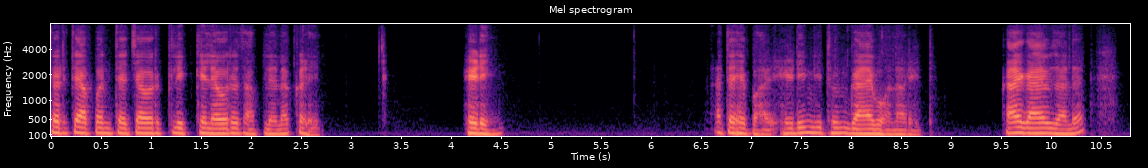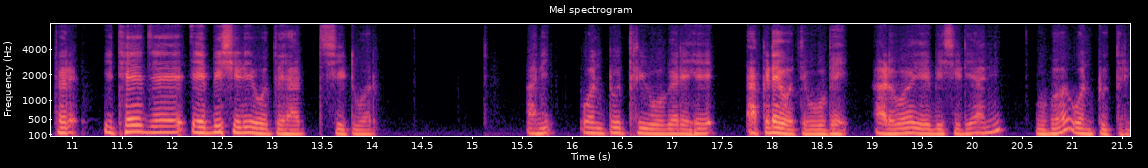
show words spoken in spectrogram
तर ते आपण त्याच्यावर क्लिक केल्यावरच आपल्याला कळेल. हेडिंग आता हे पहा हेडिंग इथून गायब होणार आहेत. काय गायब झालं? तर इथे जे ए बी सी डी होतं ह्या शीटवर आणि वन टू थ्री वगैरे हे आकडे होते उभे आडवं ए बी सी डी आणि उभं वन टू थ्री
